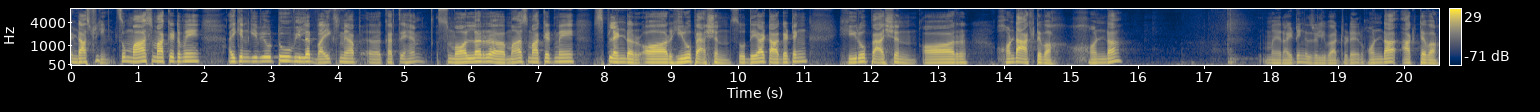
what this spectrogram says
industry so mass market में I can give you two wheeler bikes में आप करते हैं। स्मॉलर मास मार्केट में स्पलेंडर और Hero Passion so they are targeting Hero Passion और Honda Activa Honda my writing is really bad today Honda Activa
